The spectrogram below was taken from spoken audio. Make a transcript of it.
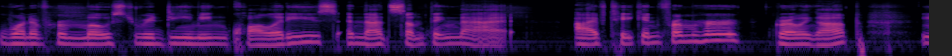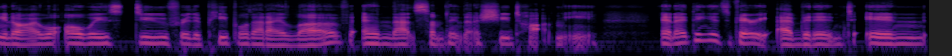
one of her most redeeming qualities and that's something that I've taken from her growing up you know I will always do for the people that I love and that's something that she taught me and I think it's very evident in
